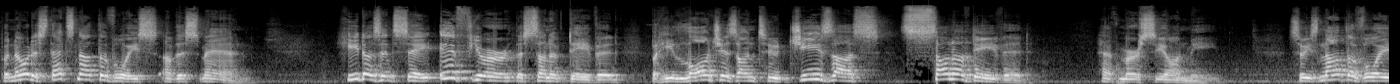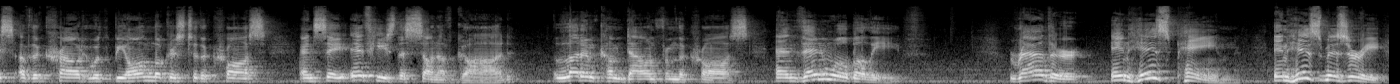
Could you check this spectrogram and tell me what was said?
But notice that's not the voice of this man. He doesn't say, if you're the son of David, but he launches unto Jesus, son of David, have mercy on me. So he's not the voice of the crowd who would be onlookers to the cross and say, if he's the Son of God, let him come down from the cross, and then we'll believe. Rather, in his pain, in his misery,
